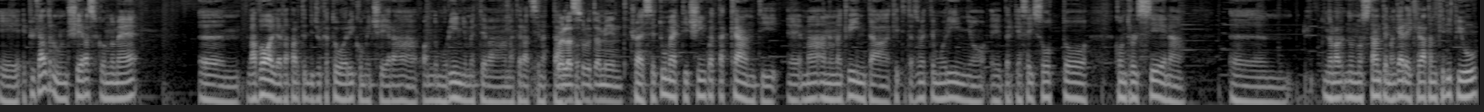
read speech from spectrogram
E, e, più che altro non c'era secondo me ehm, la voglia da parte dei giocatori come c'era quando Mourinho metteva Materazzi in attacco. Quello assolutamente. Cioè se tu metti 5 attaccanti eh, ma hanno una grinta che ti trasmette Mourinho eh, perché sei sotto contro il Siena ehm, non, nonostante magari hai creato anche di più,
